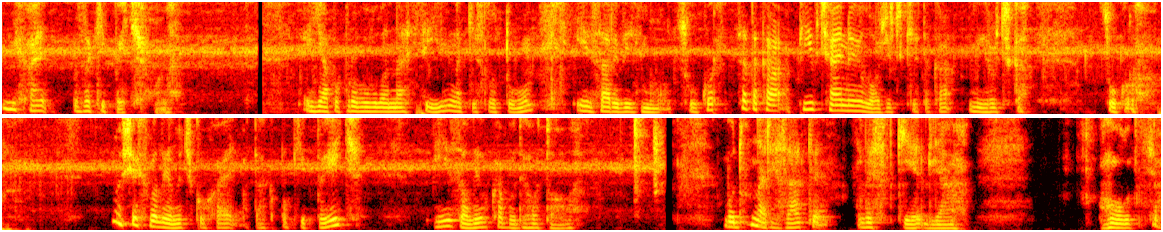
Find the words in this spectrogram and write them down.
Нехай закипить вона. Я попробувала на сіль, на кислоту. І зараз візьму цукор. Це така пів чайної ложечки, така мірочка цукру. Ну, ще хвилиночку, хай отак покипить, і заливка буде готова. Буду нарізати листки для голубців.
